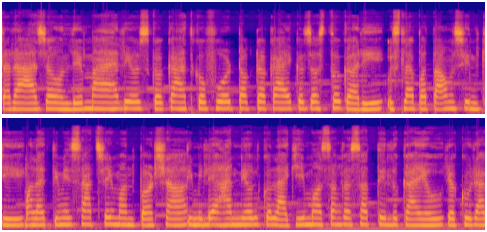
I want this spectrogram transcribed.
तर आज उनले मायाले उसको काँधको फोहोर टकटकाएको जस्तो गरी उसलाई बताउँछिन् कि मलाई तिमी साँच्चै मन पर्छ तिमीले हान्युलको लागि मसँग सत्य लुकायौ र कुरा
